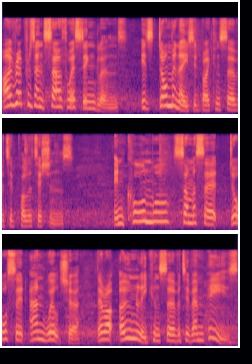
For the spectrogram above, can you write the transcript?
I represent southwest England. It's dominated by Conservative politicians. In Cornwall, Somerset, Dorset and Wiltshire, there are only Conservative MPs,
